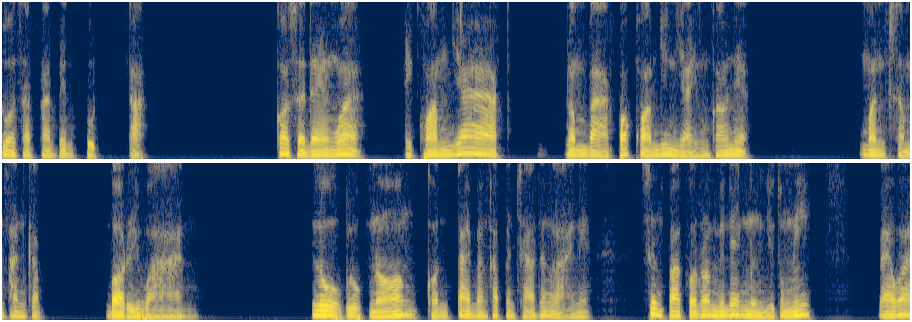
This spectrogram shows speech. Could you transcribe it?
ตัวถัดพันเป็นปุตตะ ก็แสดงว่าไอ้ความยากลำบากเพราะความยิ่งใหญ่ของเขาเนี่ย มันสัมพันธ์กับบริวาร ลูกลูกน้องคนใต้บังคับบัญชาทั้งหลายเนี่ย ซึ่งปรากฏว่ามีเลขหนึ่งอยู่ตรงนี้ แปลว่า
